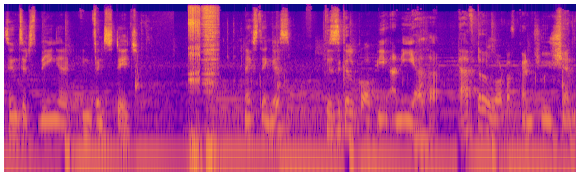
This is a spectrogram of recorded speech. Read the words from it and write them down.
since it's being at an infant stage. Next thing is physical copy and e-Aadhaar. After a lot of confusion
